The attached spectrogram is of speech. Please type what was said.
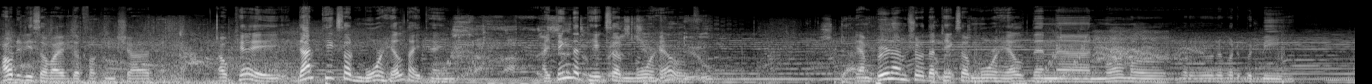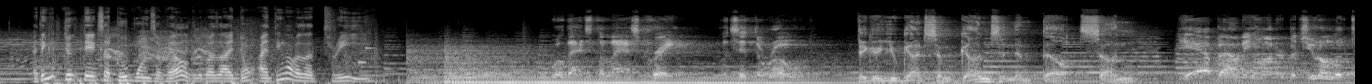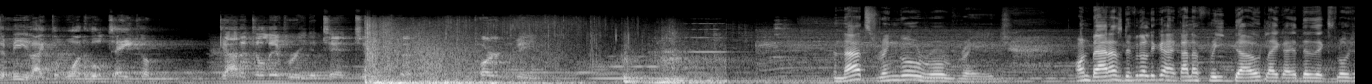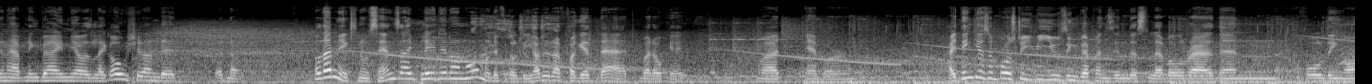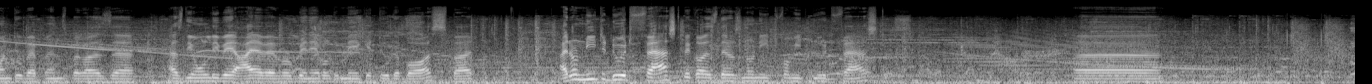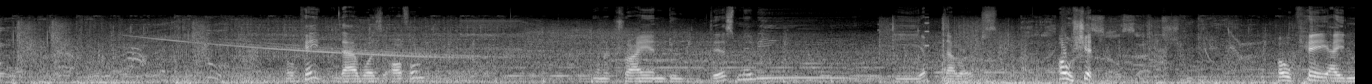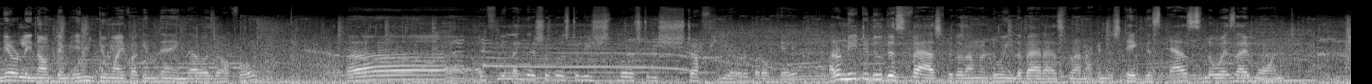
How did he survive the fucking shot? Okay, that takes out more health, I think. I think that takes out more health. Yeah, I'm pretty damn sure that takes up more health than uh, normal, whatever it would be. I think it took, takes up two points of health because I don't. I think I was at three. Well, that's the last crate. Let's hit the road. Figure you got some guns in them belts, son. Yeah, bounty hunter, but you don't look to me like the one who'll take them. Got a delivery to tend to. Pardon me. And that's Ringo Road Rage. On badass difficulty, I kind of freaked out. Like I, there's explosion happening behind me. I was like, oh shit, I'm dead. But no. Well, that makes no sense. I played it on normal difficulty. How did I forget that? But okay. Whatever. I think you're supposed to be using weapons in this level rather than holding on to weapons because uh, that's the only way I have ever been able to make it to the boss. But I don't need to do it fast because there's no need for me to do it fast. Uh, okay, that was awful. I'm gonna try and do this maybe? Yep, that works. Oh shit! Okay, I nearly knocked him into my fucking thing. That was awful. Uh, I feel like there's supposed to be supposed to be stuff here, but okay. I don't need to do this fast because I'm not doing the badass run. I can just take this as slow as I want,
